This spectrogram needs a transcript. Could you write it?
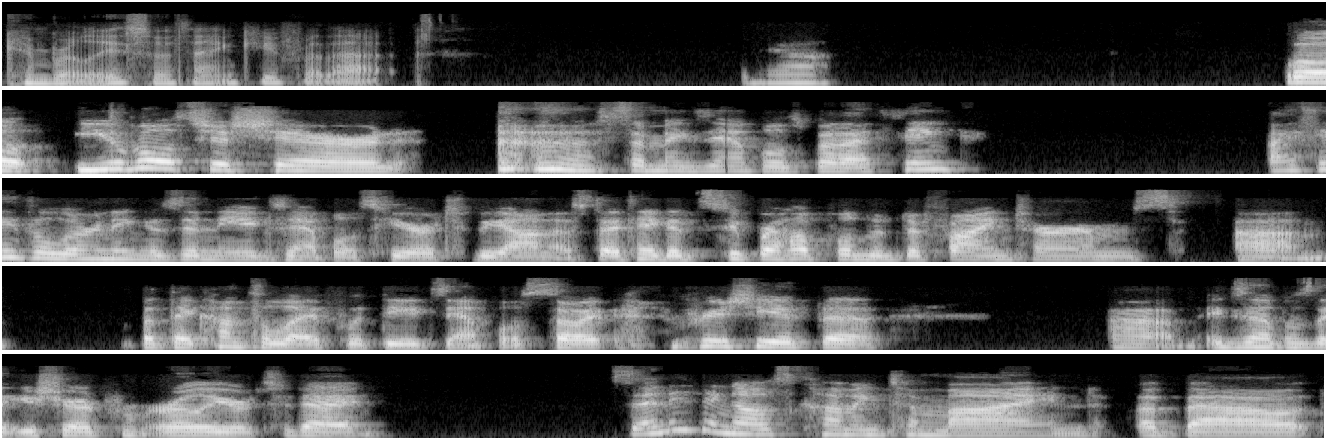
kimberlee so thank you for that Yeah. Well, you both just shared some examples, but I think I think the learning is in the examples here. To be honest, I think it's super helpful to define terms, um, but they come to life with the examples. So I appreciate the um, examples that you shared from earlier today. Is anything else coming to mind about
